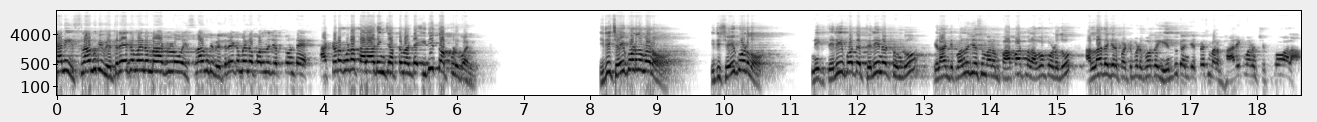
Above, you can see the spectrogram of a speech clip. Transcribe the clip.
కానీ ఇస్లాంకి వ్యతిరేకమైన మాటలు ఇస్లాంకి వ్యతిరేకమైన పనులు చెప్తుంటే అక్కడ కూడా తలాడించేస్తాం అంటే ఇది తప్పుడు పని. ఇది చేయకూడదు మనం. ఇది చేయకూడదు. నీకు తెలియపోతే తెలియనట్టుండు. ఇలాంటి పనులు చేసి మనం పాపాత్మలు అవ్వకూడదు. అల్లా దగ్గర పట్టుబడిపోతాం. ఎందుకు అని చెప్పేసి మన భార్యకి మనం చెప్పుకోవాలా?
